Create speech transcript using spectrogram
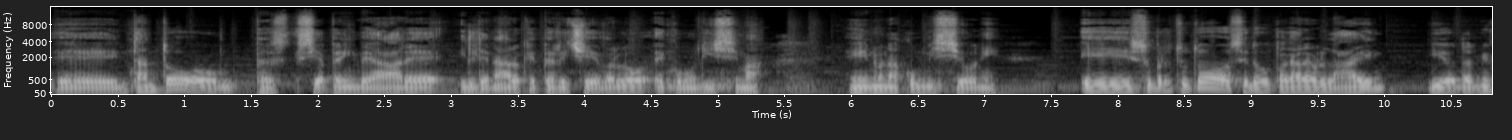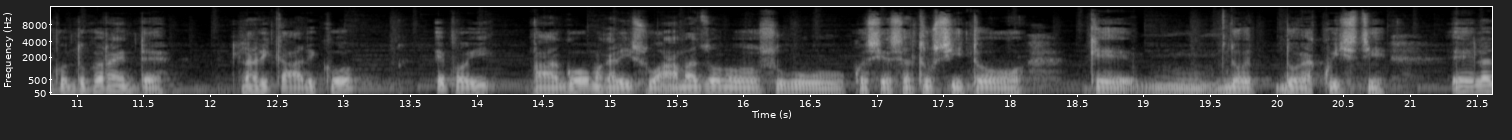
E intanto per, sia per inviare il denaro che per riceverlo è comodissima e non ha commissioni e soprattutto se devo pagare online io dal mio conto corrente la ricarico e poi pago magari su Amazon o su qualsiasi altro sito che, mm, dove, dove acquisti e la,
